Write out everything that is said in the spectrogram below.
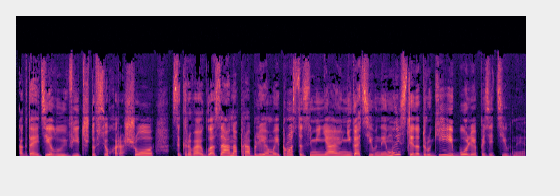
когда я делаю вид, что все хорошо, закрываю глаза на проблемы и просто заменяю негативные мысли на другие, более позитивные.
